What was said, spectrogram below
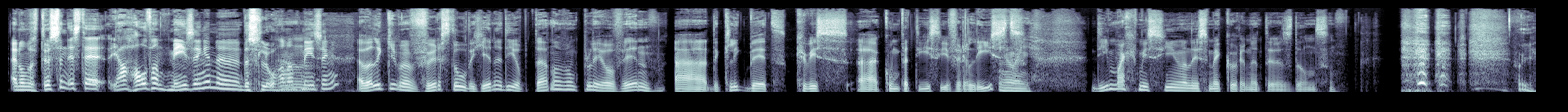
en ondertussen is hij ja, half aan het meezingen, eh, de slogan aan het Ah. meezingen. En wel, ik me voorstel, degene die op het einde van Play-off 1 eh, de clickbait-quiz-competitie verliest, Oei. die mag misschien wel eens met cornetto's dansen. Oei.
